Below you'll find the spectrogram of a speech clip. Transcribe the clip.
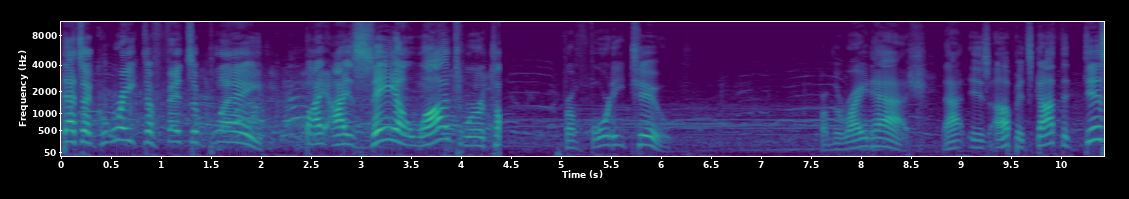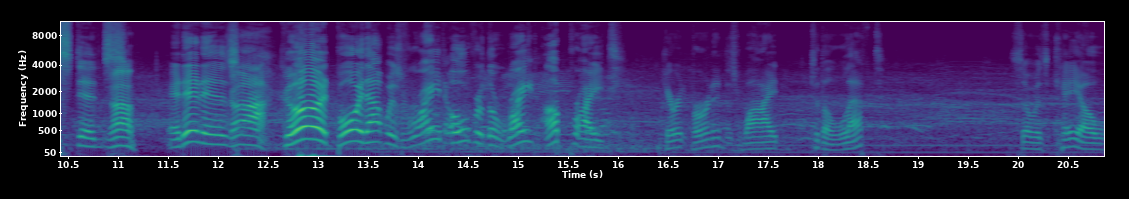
That's a great defensive play by Isaiah Wadsworth from 42. From the right hash. That is up. It's got the distance. Ah. And it is Ah. good. Boy, that was right over the right upright. Garrett Vernon is wide to the left. So is KO.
